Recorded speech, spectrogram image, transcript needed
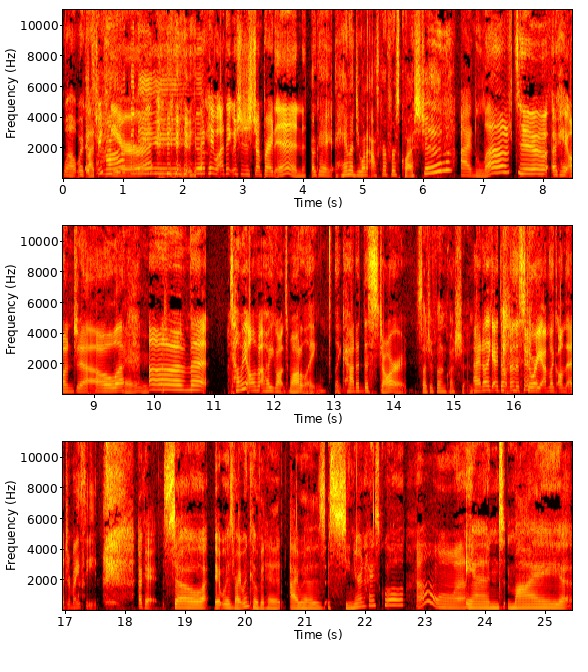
Well, we're glad It's you're happening. here. okay, well, I think we should just jump right in. Okay, Hannah, do you want to ask our first question? I'd love to. Okay, Angel. Hey. Um, tell me all about how you got into modeling. Like, how did this start? Such a fun question. I like, I don't know the story. I'm like on the edge of my seat. Okay, so it was right when COVID hit. I was a senior in high school, Oh, and my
